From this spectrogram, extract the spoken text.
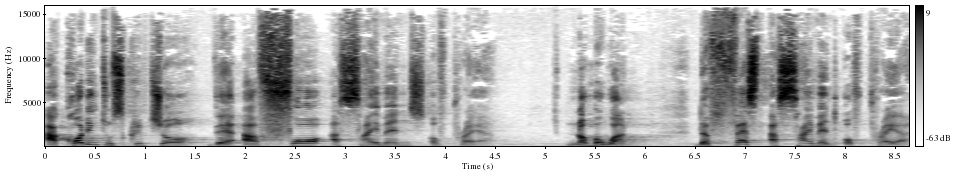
According to scripture, there are four assignments of prayer. Number one, the first assignment of prayer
